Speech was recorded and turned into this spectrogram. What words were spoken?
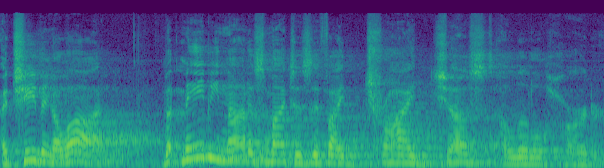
achieving a lot, but maybe not as much as if I'd tried just a little harder.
